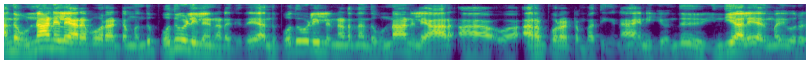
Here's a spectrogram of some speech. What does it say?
அந்த உண்ணாநிலை அறப்போராட்டம் வந்து பொதுவெளியில் நடக்குது. அந்த பொதுவெளியில் நடந்த அந்த உண்ணாநிலை அற அறப்போராட்டம் பார்த்திங்கன்னா இன்றைக்கி வந்து இந்தியாவிலே அது மாதிரி ஒரு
